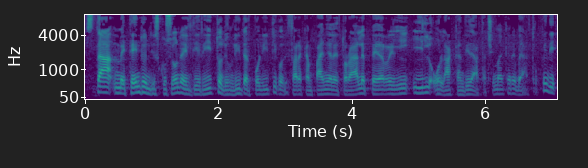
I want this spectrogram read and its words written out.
sta mettendo in discussione il diritto di un leader politico di fare campagna elettorale per il, il o la candidata, ci mancherebbe altro. Quindi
